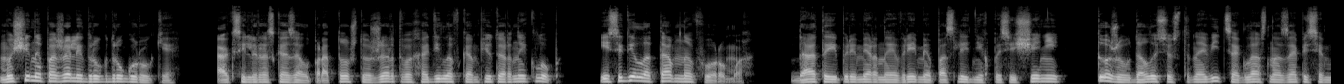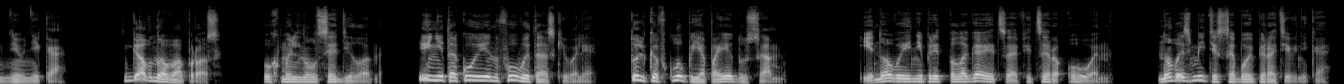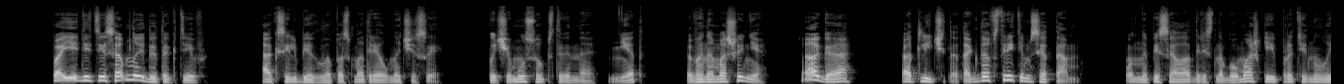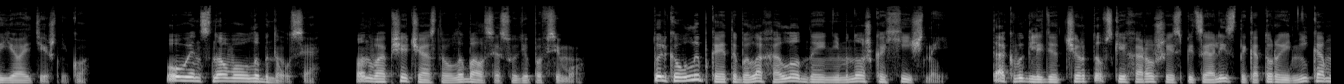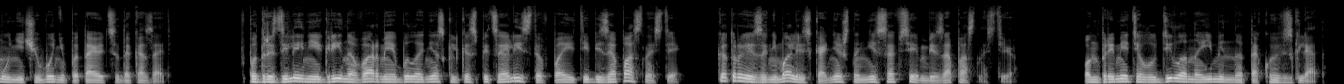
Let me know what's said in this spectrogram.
Мужчины пожали друг другу руки. Аксель рассказал про то, что жертва ходила в компьютерный клуб и сидела там на форумах. Дата и примерное время последних посещений тоже удалось установить согласно записям дневника. «Говно вопрос», — ухмыльнулся Дилан. «И не такую инфу вытаскивали. Только в клуб я поеду сам. И новое не предполагается, офицер Оуэн. Но возьмите с собой оперативника. Поедете со мной, детектив?» Аксель бегло посмотрел на часы. «Почему, собственно, нет? Вы на машине?» «Ага». «Отлично, тогда встретимся там». Он написал адрес на бумажке и протянул ее айтишнику. Оуэн снова улыбнулся. Он вообще часто улыбался, судя по всему. Только улыбка эта была холодной и немножко хищной. Так выглядят чертовски хорошие специалисты, которые никому ничего не пытаются доказать. В подразделении Грина в армии было несколько специалистов по IT-безопасности, которые занимались, конечно, не совсем безопасностью. Он приметил у Дилана именно такой взгляд.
